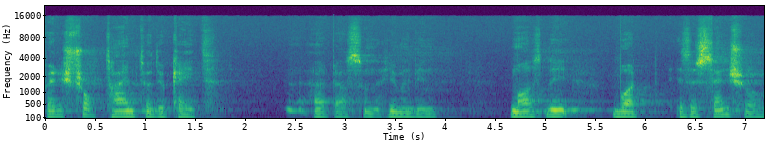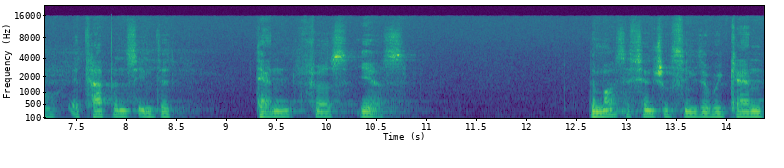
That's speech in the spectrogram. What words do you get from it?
very short time to educate a person, a human being. Mostly what is essential. It happens in the 10 first years. The most essential thing that we can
